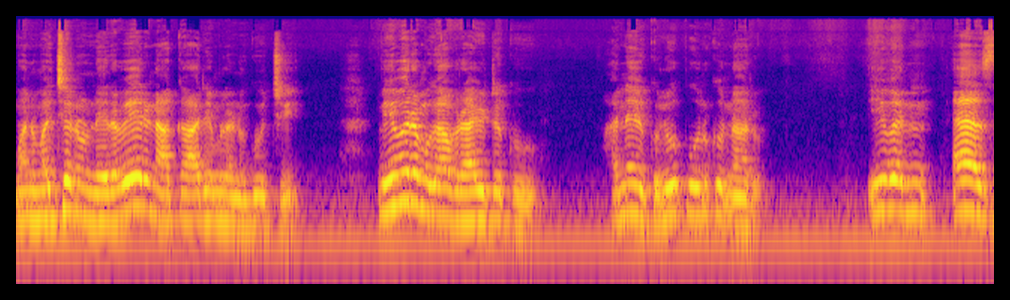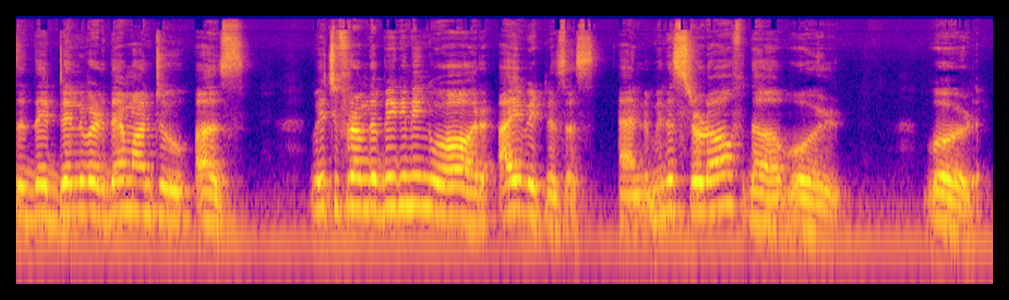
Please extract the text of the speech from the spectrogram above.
మన మధ్యను నెరవేరిన ఆ కార్యములను గూర్చి వివరముగా వ్రాయుటకు అనేకులు పూనుకున్నారు. Even as they delivered them unto us which from the beginning were eyewitnesses and ministered of the world word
